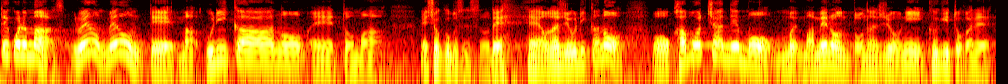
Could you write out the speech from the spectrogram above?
でこれまあメロンメロンって、まあ、ウリ科の、えーとまあ、植物ですので、え、同じウリ科のかぼちゃでも、ま、メロンと同じように釘とかで、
